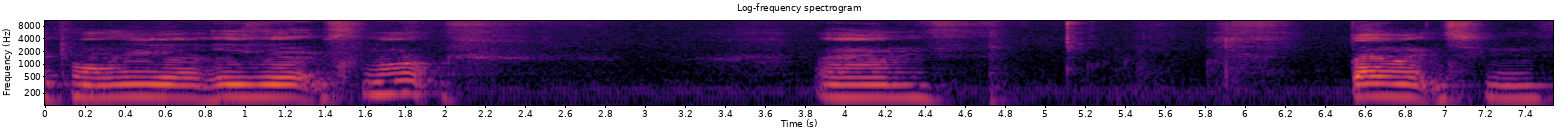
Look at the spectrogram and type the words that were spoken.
probably uh, is it smart um balancing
